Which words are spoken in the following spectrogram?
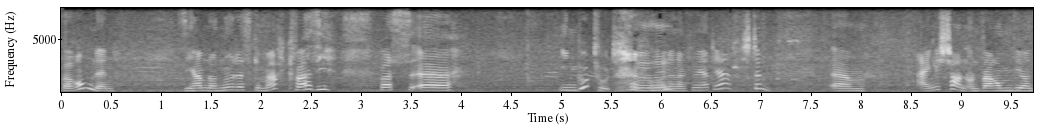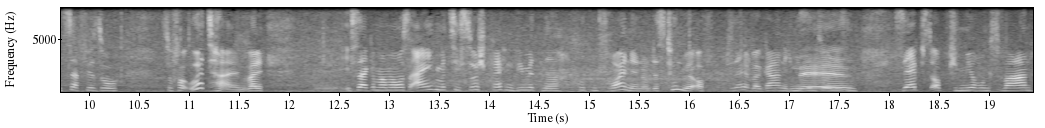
warum denn? Sie haben doch nur das gemacht quasi, was äh, ihnen gut tut. Und dann habe ich mir gedacht, ja, stimmt. Ähm, eigentlich schon. Und warum wir uns dafür so, so verurteilen? Weil ich sage immer, man muss eigentlich mit sich so sprechen wie mit einer guten Freundin. Und das tun wir oft selber gar nicht. Wir sind so in Nee. diesem Selbstoptimierungswahn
